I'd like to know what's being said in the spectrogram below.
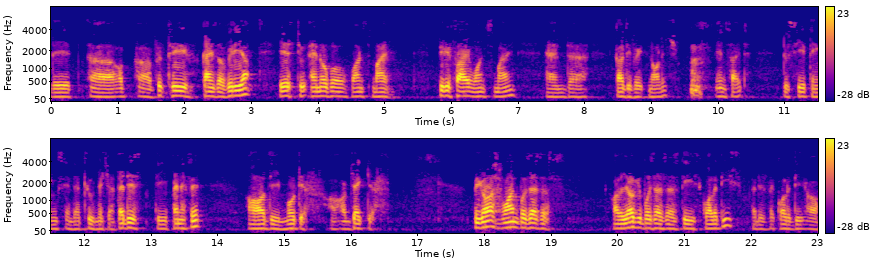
the uh, uh, three kinds of virya, is to ennoble one's mind, purify one's mind, and uh, cultivate knowledge, insight, to see things in their true nature. That is the benefit or the motive or objective. Because one possesses, or the yogi possesses these qualities, that is the quality of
